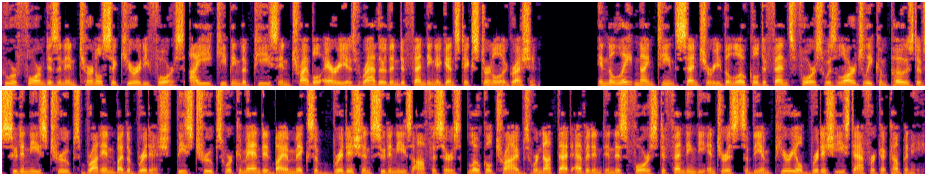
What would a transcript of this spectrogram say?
who were formed as an internal security force i.e. keeping the peace in tribal areas rather than defending against external aggression. In the late 19th century the local defence force was largely composed of Sudanese troops brought in by the British, these troops were commanded by a mix of British and Sudanese officers, local tribes were not that evident in this force defending the interests of the Imperial British East Africa Company.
